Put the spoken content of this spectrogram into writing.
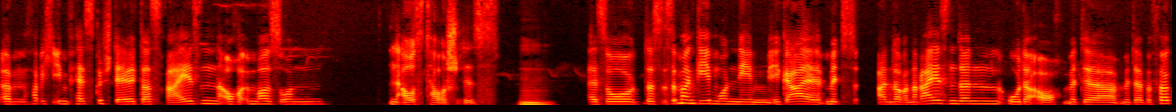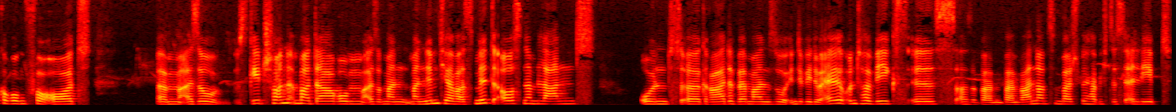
ähm, habe ich eben festgestellt, dass Reisen auch immer so ein, ein Austausch ist. Hm. Also das ist immer ein Geben und Nehmen, egal mit anderen Reisenden oder auch mit der, mit der Bevölkerung vor Ort. Ähm, also es geht schon immer darum, also man, man nimmt ja was mit aus einem Land und äh, gerade wenn man so individuell unterwegs ist, also beim, beim Wandern zum Beispiel habe ich das erlebt,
